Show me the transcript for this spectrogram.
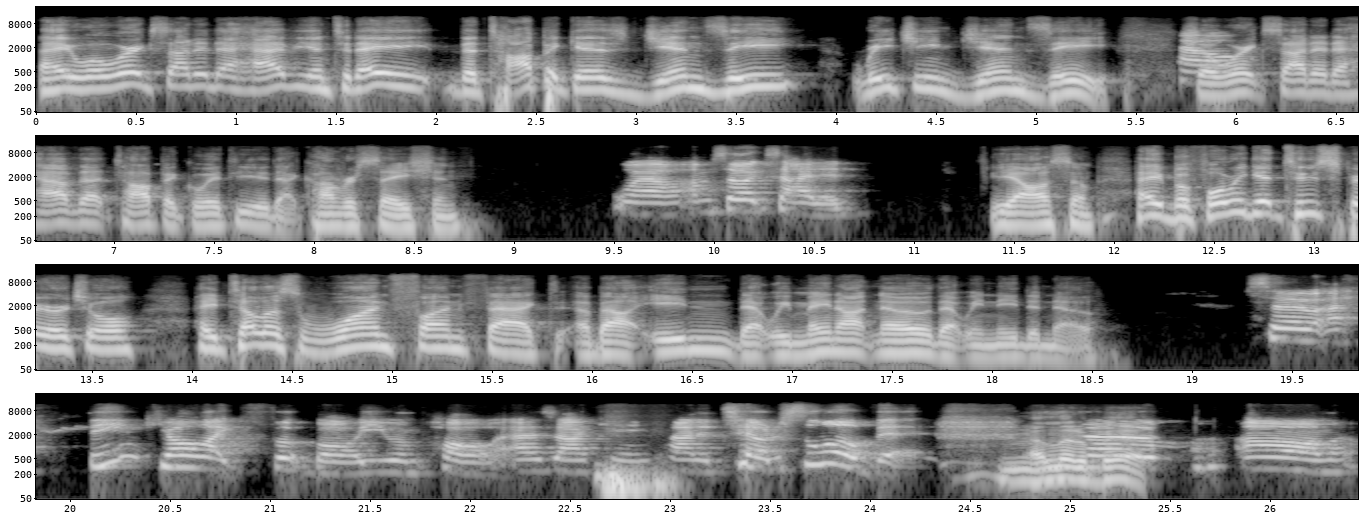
hey, well, we're excited to have you. And today the topic is Gen Z reaching Gen Z. How? So we're excited to have that topic with you, that conversation. Wow, I'm so excited. Yeah, awesome. Hey, before we get too spiritual, hey, tell us one fun fact about Eden that we may not know that we need to know. So I think y'all like football, you and Paul, as I can kind of tell just a little bit. A little so, bit. Um,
